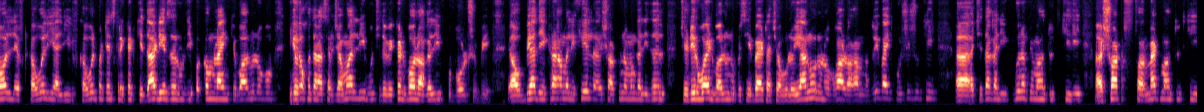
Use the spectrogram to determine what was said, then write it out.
بال لیفټ کول یا لیف کول په ټیسټ کرکټ کې دا ډیر ضرور دی په کوم لاین کې بال ولوبو یو خو د ناصر جمال لیبو چې د وکټ بال هغه لیف کو بول شو او بیا د اکرام علي خیل شاټونه مونږ لیدل چې ډیر وایډ بالونو پسې بیټ اچولو یا نور لوبغاړو غم نو دوی باید کوشش وکړي چې دغه لیګونه په محدود کړي شارټ فارمټ محدود کړي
